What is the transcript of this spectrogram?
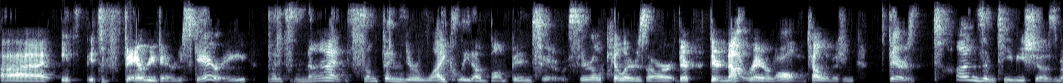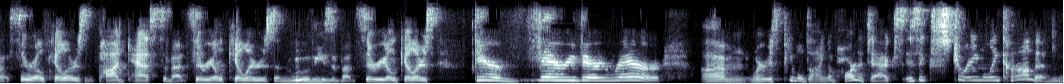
uh, it's it's very very scary, but it's not something you're likely to bump into. Serial killers are they're they're not rare at all on television, there's tons of TV shows about serial killers and podcasts about serial killers and movies about serial killers. They're very, very rare. Um, whereas people dying of heart attacks is extremely common.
